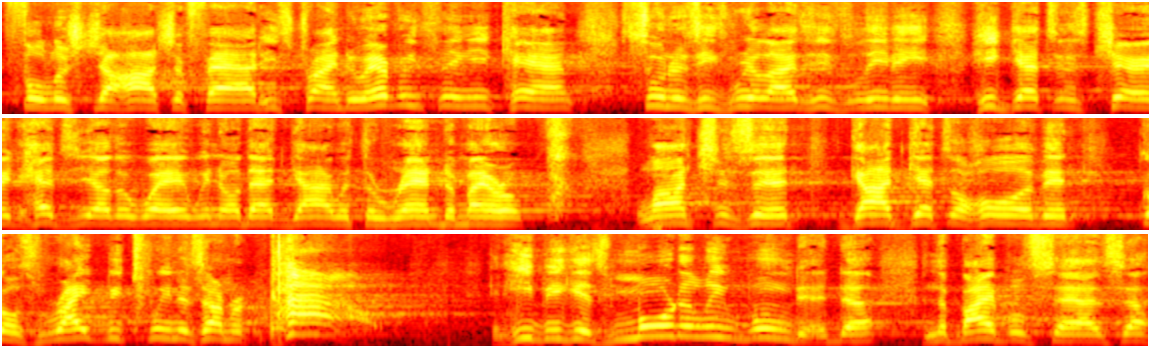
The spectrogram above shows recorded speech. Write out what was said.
foolish Jehoshaphat. He's trying to do everything he can. As soon as he realizes he's leaving, he gets in his chariot, heads the other way. We know that guy with the random arrow launches it. God gets a hold of it, goes right between his armor, pow! And he begins mortally wounded. Uh, and the Bible says, uh,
